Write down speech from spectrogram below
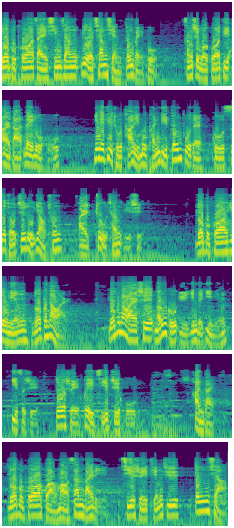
罗布泊在新疆若羌县东北部，曾是我国第二大内陆湖，因为地处塔里木盆地东部的古丝绸之路要冲而著称于世。罗布泊又名罗布闹尔，罗布闹尔是蒙古语音的译名，意思是多水汇集之湖。汉代，罗布泊广袤三百里，其水停居，冬夏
